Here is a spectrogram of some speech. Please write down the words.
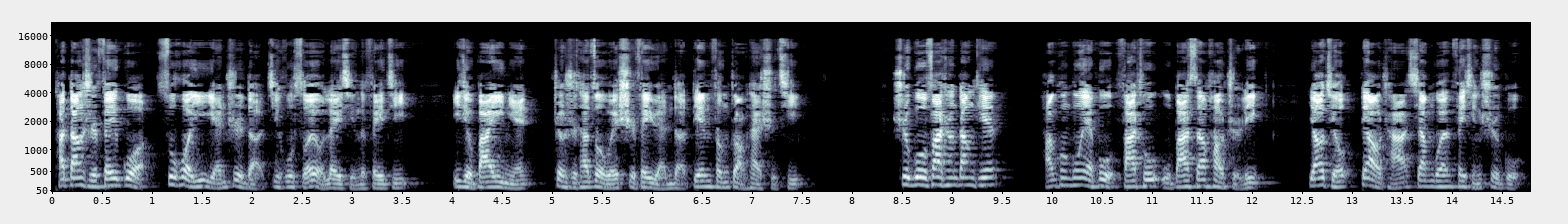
他当时飞过苏霍伊研制的几乎所有类型的飞机。一九八一年，正是他作为试飞员的巅峰状态时期。事故发生当天，航空工业部发出五八三号指令，要求调查相关飞行事故。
